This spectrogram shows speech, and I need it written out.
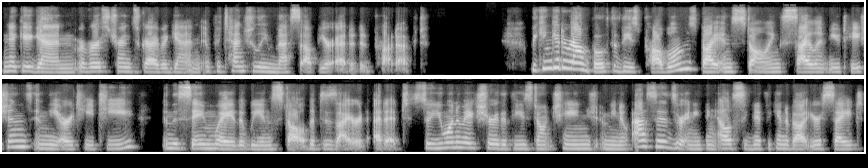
nick again, reverse transcribe again, and potentially mess up your edited product. We can get around both of these problems by installing silent mutations in the RTT in the same way that we install the desired edit. So you want to make sure that these don't change amino acids or anything else significant about your site,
